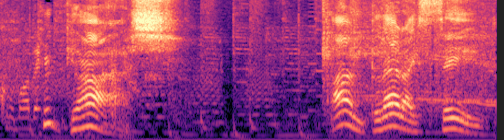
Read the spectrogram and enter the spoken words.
こまで Good gosh. I'm glad I saved.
